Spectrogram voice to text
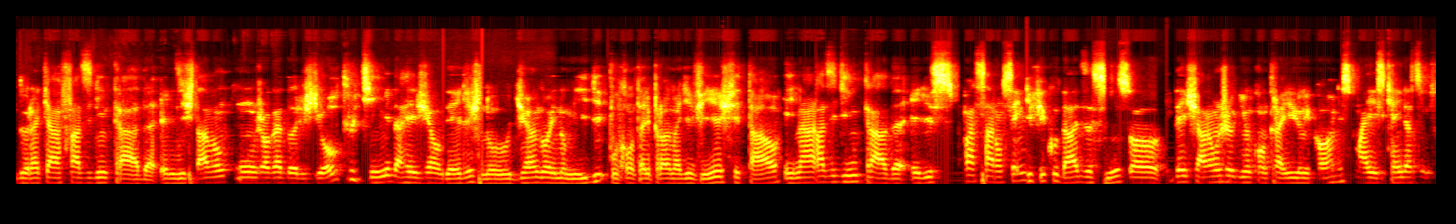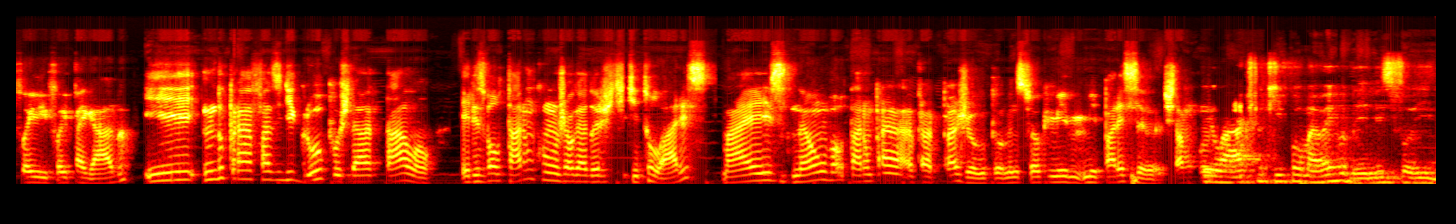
durante a fase de entrada, eles estavam com jogadores de outro time da região deles, no jungle e no mid, por conta de problema de vista e tal. E na fase de entrada, eles passaram sem dificuldades, assim, só deixaram um joguinho contra a Unicorns, mas que ainda assim foi, foi pegado. E indo pra fase de grupos da Talon, eles voltaram com jogadores titulares, mas não voltaram pra jogo. Pelo menos foi o que me, me pareceu. Estavam com Eu acho que foi o maior erro deles, foi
